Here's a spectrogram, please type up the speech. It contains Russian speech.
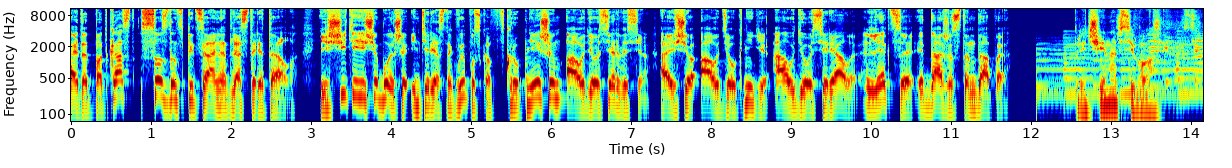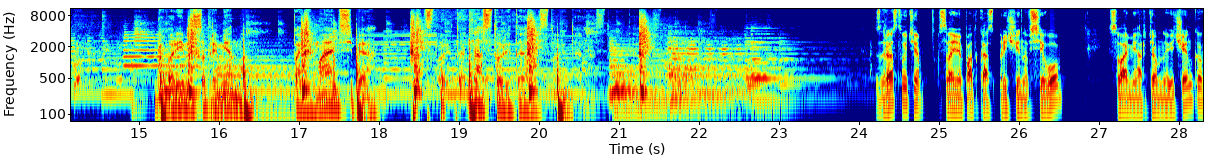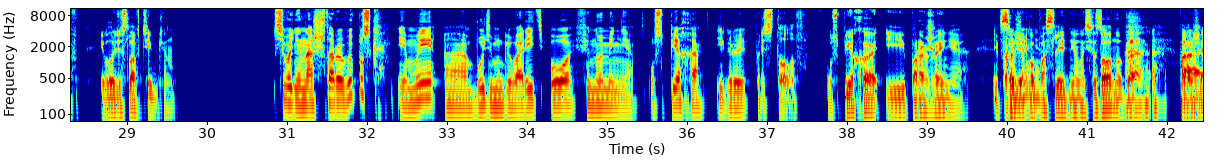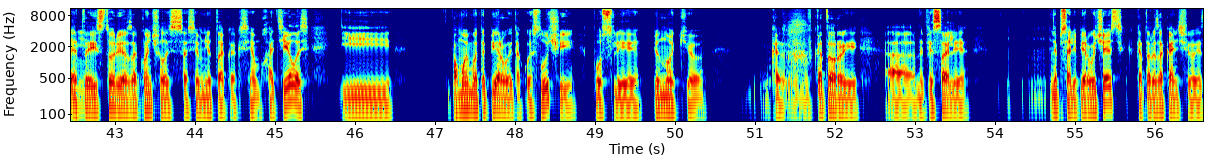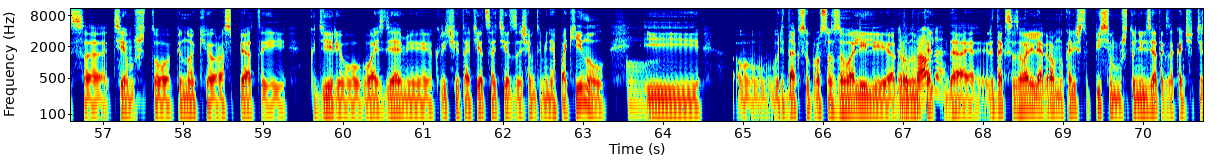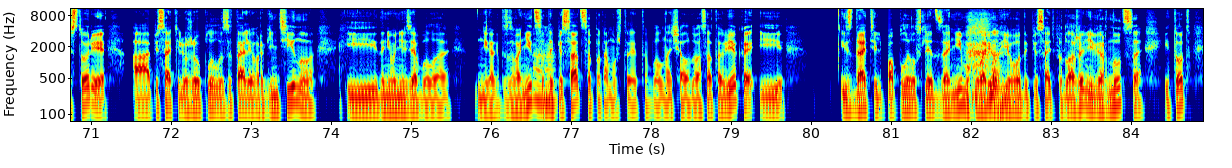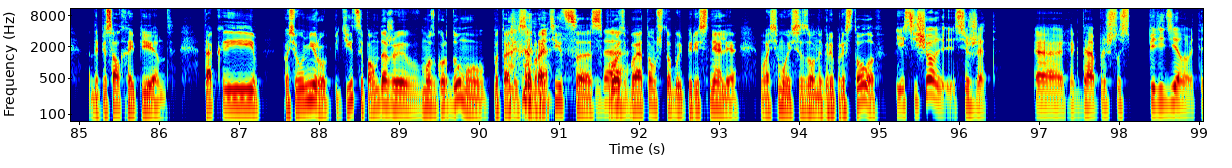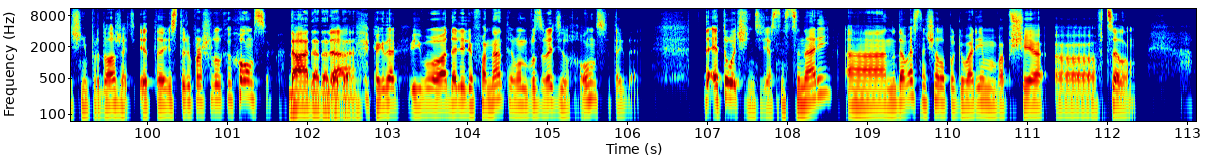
Этот подкаст создан специально для Storytel. Ищите еще больше интересных выпусков в крупнейшем аудиосервисе, а еще аудиокниги, аудиосериалы, лекции и даже стендапы. Причина всего. Говорим о современном. Понимаем себя. На Storytel. Здравствуйте, с вами подкаст «Причина всего». С вами Артем Новиченков и Владислав Тимкин. Сегодня наш второй выпуск, и мы э, будем говорить о феномене успеха Игры престолов. Успеха и поражения. И Судя поражения. по последнему сезону, да. А, Поражение. Эта история закончилась совсем не так, как всем хотелось. И, по-моему, это первый такой случай после Пиноккио, в которой а, написали написали первую часть, которая заканчивается тем, что Пиноккио распятый к дереву гвоздями кричит «Отец, отец, зачем ты меня покинул?» О. и э, редакцию просто завалили огромным коль- да редакцию завалили огромным количеством писем что нельзя так заканчивать истории а писатель уже уплыл из Италии в Аргентину и до него нельзя было никак дозвониться Ага. дописаться потому что это было начало 20 века и издатель поплыл вслед за ним уговорил его дописать продолжение вернуться и тот дописал хэппи-энд так и по всему миру петиции, по-моему, даже в Мосгордуму пытались обратиться с просьбой о том, чтобы пересняли восьмой сезон «Игры престолов». Есть еще сюжет, э, когда пришлось переделывать, точнее продолжать. Это история про Шерлока Холмса. Да, да, да, да, да. Когда его одолели фанаты, он возродил Холмса и так далее. Да, это очень интересный сценарий. А, но давай сначала поговорим вообще э, в целом.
